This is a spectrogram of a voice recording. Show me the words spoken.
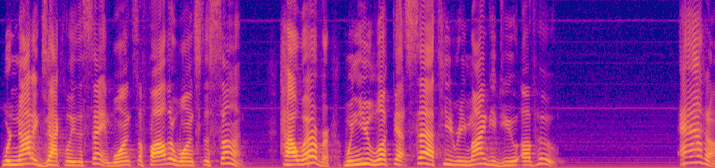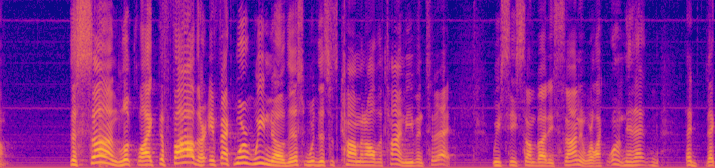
were not exactly the same. Once the father, once the son. However, when you looked at Seth, he reminded you of who? Adam. The son looked like the father. In fact, we know this. This is common all the time, even today. We see somebody's son and we're like, well, man, that, that, that,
